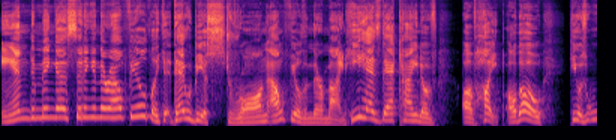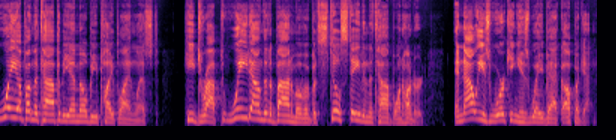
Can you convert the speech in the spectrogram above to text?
and Dominguez sitting in their outfield like that, that would be a strong outfield in their mind. He has that kind of of hype. Although he was way up on the top of the MLB pipeline list, he dropped way down to the bottom of it, but still stayed in the top 100. And now he's working his way back up again.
